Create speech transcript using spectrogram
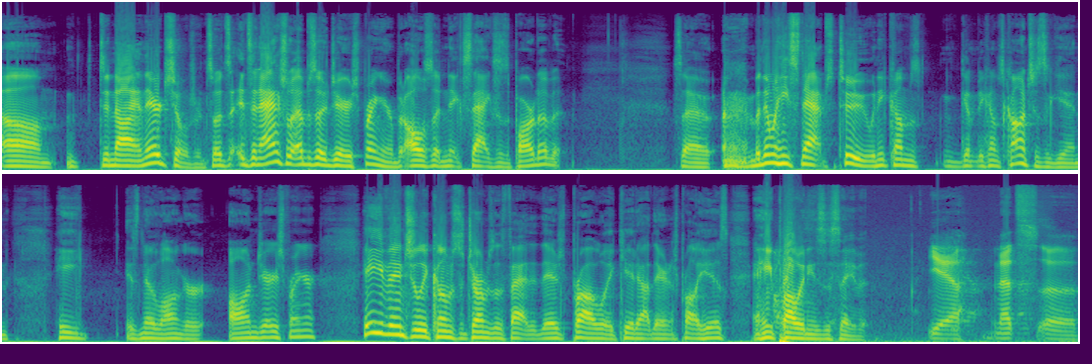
um, denying their children. So it's it's an actual episode of Jerry Springer, but all of a sudden Nick Sax is a part of it. So, but then when he snaps to, when he comes becomes conscious again, he is no longer on Jerry Springer. He eventually comes to terms with the fact that there's probably a kid out there and it's probably his, and he probably needs to save it. Yeah, and that's uh,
